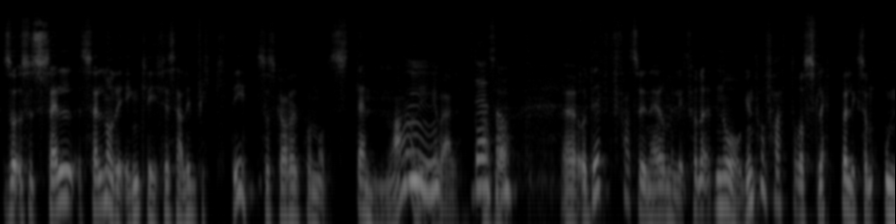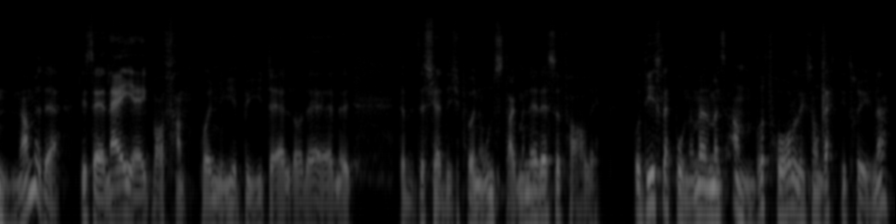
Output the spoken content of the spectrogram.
Så, så selv, selv når det egentlig ikke er særlig viktig, så skal det på en måte stemme likevel. Mm, det er sant. Eh, og det fascinerer meg litt. For noen forfattere slipper liksom unna med det. De sier nei, jeg bare fant på en ny bydel, og det, det, det skjedde ikke på en onsdag. Men er det så farlig? Og de slipper unna med det, mens andre får det liksom rett i trynet.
